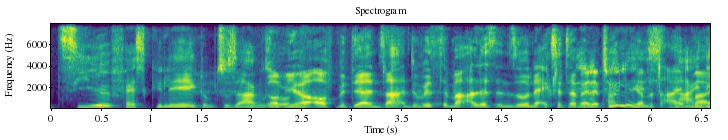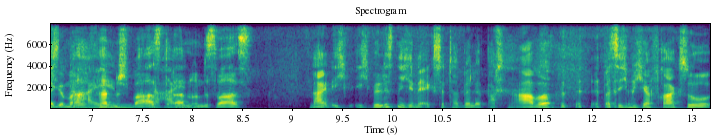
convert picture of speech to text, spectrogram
ein Ziel festgelegt, um zu sagen, so. Romy, hör auf mit deren Sachen. Du willst immer alles in so eine Excel-Tabelle Ja, packen. Wir haben das einmal Nein, gemacht, nein, hatten Spaß nein. dran und das war's. Nein, ich, ich will es nicht in eine Excel-Tabelle packen, aber was ich mich ja frage, so.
